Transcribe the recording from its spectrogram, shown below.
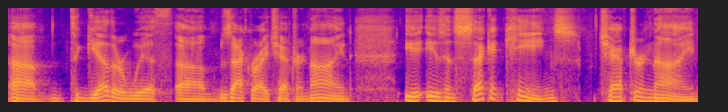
um, together with um, Zechariah chapter nine, is in Second Kings chapter nine.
